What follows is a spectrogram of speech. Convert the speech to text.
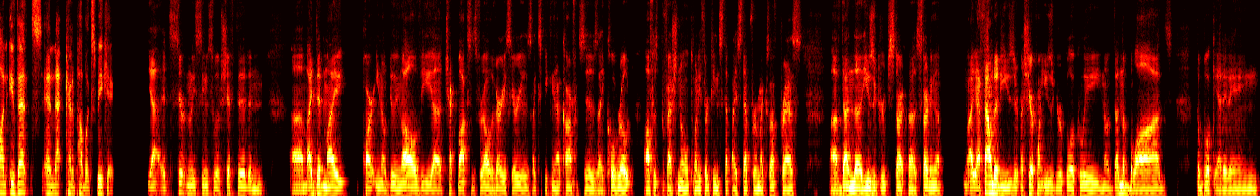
on events and that kind of public speaking. Yeah, it certainly seems to have shifted. And um, I did my part, you know, doing all the uh, check boxes for all the various areas, like speaking at conferences. I co-wrote Office Professional 2013 step by step for Microsoft Press. I've done the user group start uh, starting up. I, I founded a user a SharePoint user group locally. You know, done the blogs, the book editing,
